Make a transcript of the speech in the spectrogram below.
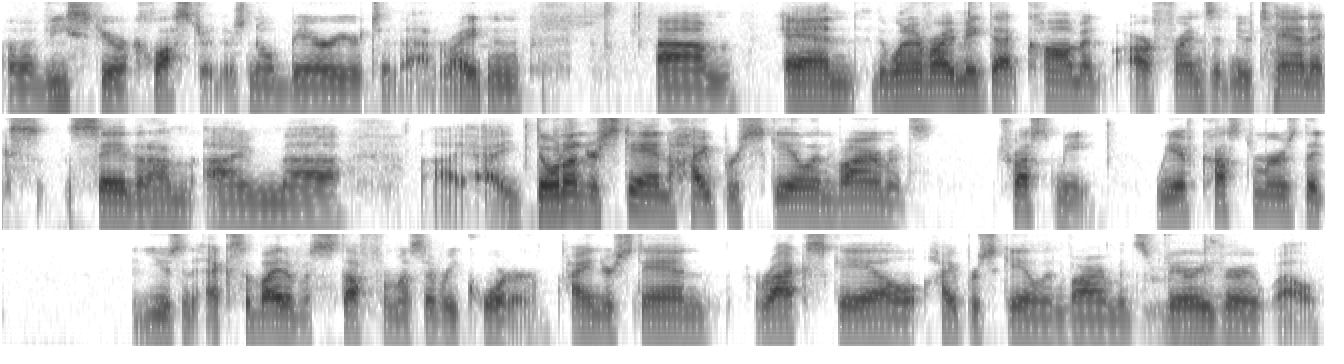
of a vSphere cluster. There's no barrier to that, right? And um, and whenever I make that comment, our friends at Nutanix say that I'm I'm uh, I, I don't understand hyperscale environments. Trust me, we have customers that use an exabyte of stuff from us every quarter. I understand rack scale, hyperscale environments very, very well.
